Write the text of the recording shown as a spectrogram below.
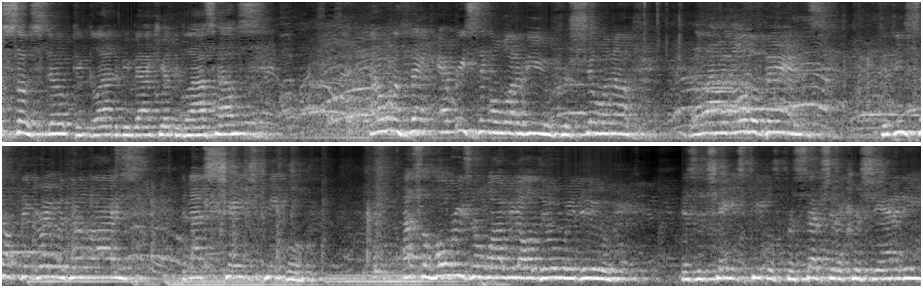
I'm so stoked and glad to be back here at the Glass House. And I want to thank every single one of you for showing up and allowing all the bands to do something great with their lives, and that's change people. That's the whole reason why we all do what we do, is to change people's perception of Christianity,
